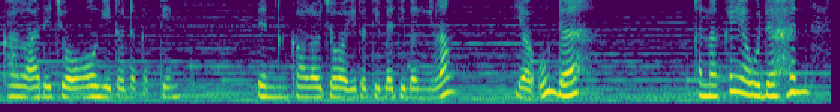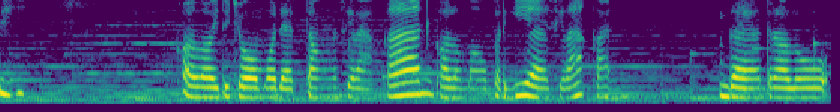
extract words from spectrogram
kalau ada cowok gitu deketin dan kalau cowok itu tiba-tiba ngilang ya udah. Anaknya ya udahan sih. Kalau itu cowok mau datang silahkan kalau mau pergi ya silahkan nggak yang terlalu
